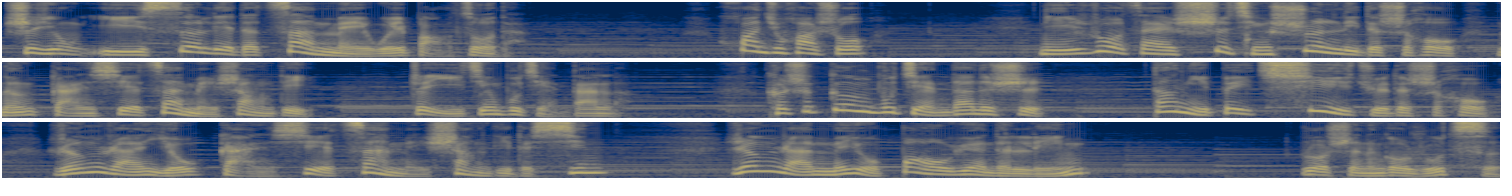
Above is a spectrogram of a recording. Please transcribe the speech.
是用以色列的赞美为宝座的。换句话说，你若在事情顺利的时候能感谢赞美上帝，这已经不简单了。可是更不简单的是，当你被弃绝的时候，仍然有感谢赞美上帝的心，仍然没有抱怨的灵。若是能够如此，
